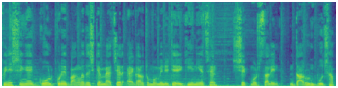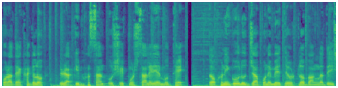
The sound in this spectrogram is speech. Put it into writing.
ফিনিশিংয়ে গোল করে বাংলাদেশকে ম্যাচের এগারোতম মিনিটে এগিয়ে নিয়েছেন শেখ মোরসালিন। দারুণ বোঝাপড়া দেখা গেল রাকিব হাসান ও শেখ মোরসালিনের মধ্যে। তখনই গোল উদযাপনে মেতে উঠল বাংলাদেশ।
